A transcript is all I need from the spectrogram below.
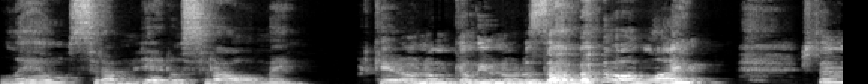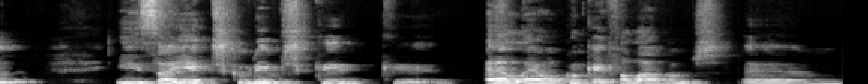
Léo será mulher ou será homem? Porque era o nome que a Leonor usava online. E só aí é que descobrimos que, que a Léo, com quem falávamos, um,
